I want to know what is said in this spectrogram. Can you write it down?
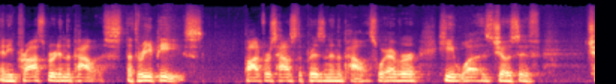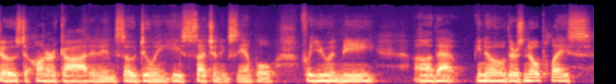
and he prospered in the palace. The three P's: Potiphar's house, the prison, and the palace. Wherever he was, Joseph chose to honor God, and in so doing, he's such an example for you and me uh, that, you know, there's no place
